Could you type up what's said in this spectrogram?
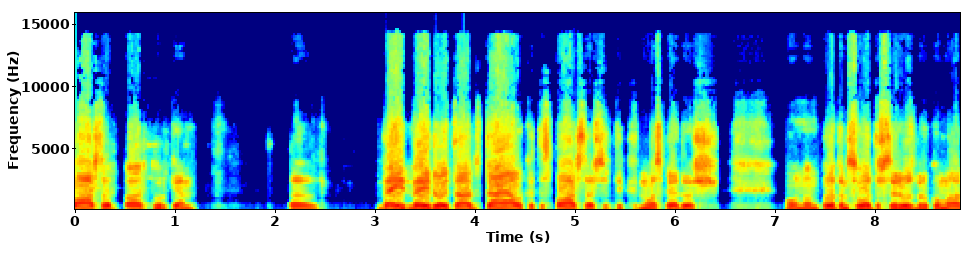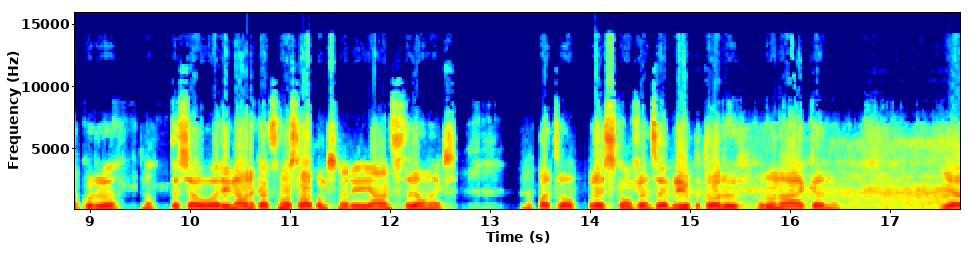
pārsvaru pār turkiem uh, veidoja tādu tēlu, ka tas pārsvars ir tik nospiedošs. Un, un, protams, otrs ir uzbrukumā, kur nu, tas jau arī nav nekāds noslēpums. Arī Jānis Strelnieks nu, pat vēl preses konferencē brīvi par to runāja, ka nu, ja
